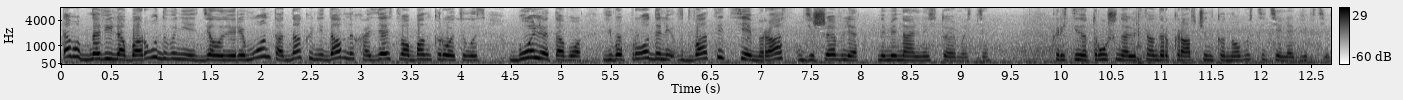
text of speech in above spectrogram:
Там обновили оборудование, сделали ремонт, однако недавно хозяйство обанкротилось. Более того, его продали в 27 раз дешевле номинальной стоимости. Кристина Трушина, Александр Кравченко. Новости телеобъектив.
